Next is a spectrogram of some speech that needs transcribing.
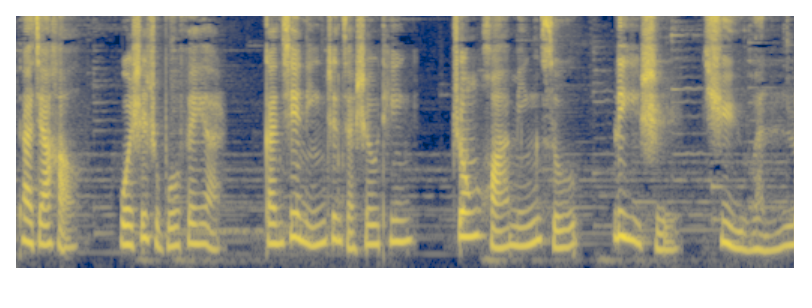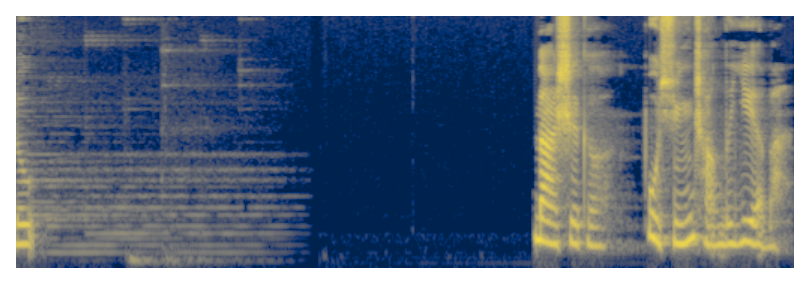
大家好，我是主播菲尔，感谢您正在收听《中华民族历史趣闻录》。那是个不寻常的夜晚，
